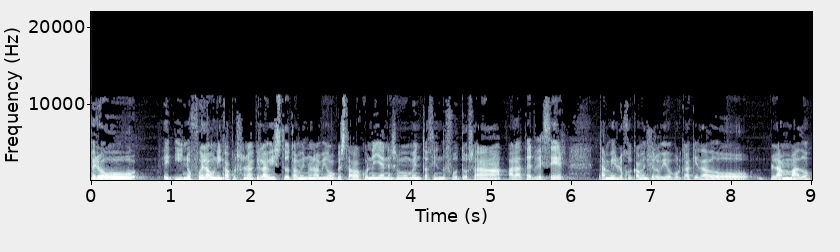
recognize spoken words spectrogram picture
pero eh, y no fue la única persona que la ha visto, también un amigo que estaba con ella en ese momento haciendo fotos al atardecer, también lógicamente lo vio porque ha quedado plasmado.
